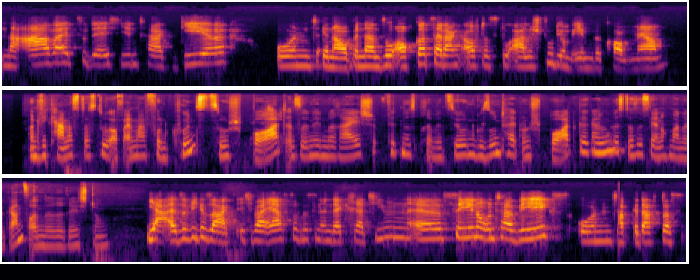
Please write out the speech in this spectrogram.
eine Arbeit, zu der ich jeden Tag gehe und genau, bin dann so auch Gott sei Dank auf das duale Studium eben gekommen, ja. Und wie kam es, dass du auf einmal von Kunst zu Sport, also in den Bereich Fitness, Prävention, Gesundheit und Sport gegangen mhm. bist? Das ist ja nochmal eine ganz andere Richtung. Ja, also wie gesagt, ich war erst so ein bisschen in der kreativen äh, Szene unterwegs und habe gedacht, dass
